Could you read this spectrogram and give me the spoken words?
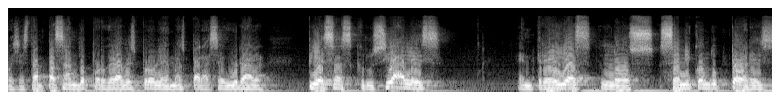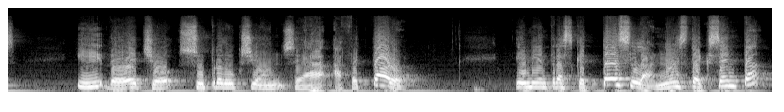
pues están pasando por graves problemas para asegurar piezas cruciales, entre ellas los semiconductores, y de hecho su producción se ha afectado. Y mientras que Tesla no está exenta,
